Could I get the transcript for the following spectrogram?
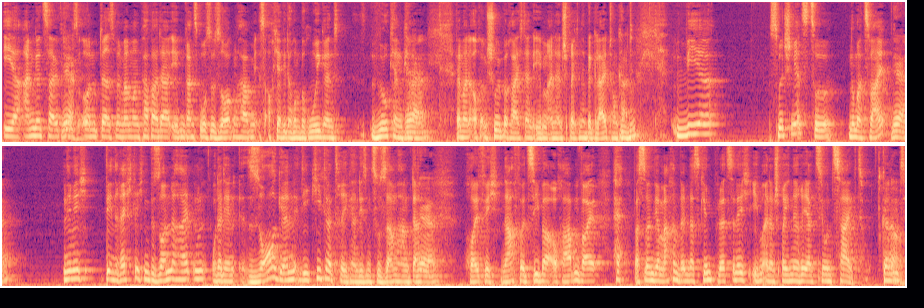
eher angezeigt ja. ist und dass, wenn Mama und Papa da eben ganz große Sorgen haben, es auch ja wiederum beruhigend wirken kann, ja. wenn man auch im Schulbereich dann eben eine entsprechende Begleitung hat. Mhm. Wir switchen jetzt zu Nummer zwei. Ja. Nämlich den rechtlichen Besonderheiten oder den Sorgen, die Kita-Träger in diesem Zusammenhang dann ja. häufig nachvollziehbar auch haben, weil, hä, was sollen wir machen, wenn das Kind plötzlich eben eine entsprechende Reaktion zeigt? Genau. Und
